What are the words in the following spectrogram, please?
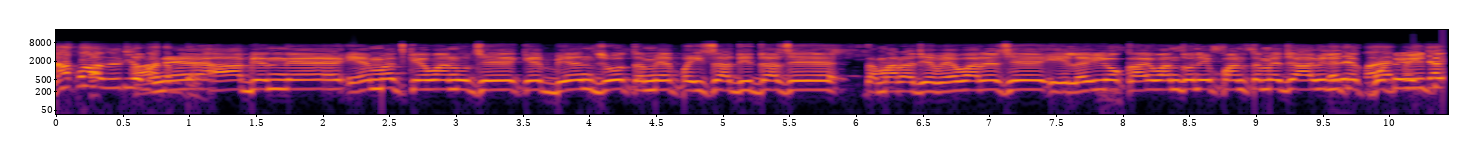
નાખો આ વીડિયો અને આ બેન એમ જ કહેવાનું છે કે બેન જો તમે પૈસા દીધા છે તમારા જે વ્યવહારે છે એ લઈ લો કાંઈ વાંધો નહીં પણ તમે જે આવી રીતે ખોટી રીતે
